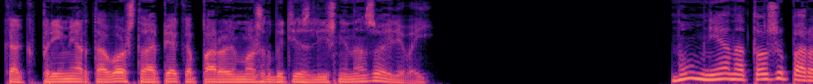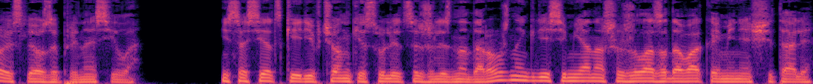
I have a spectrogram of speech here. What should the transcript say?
как пример того, что опека порой может быть излишне назойливой. Ну, мне она тоже порой слезы приносила. И соседские девчонки с улицы Железнодорожной, где семья наша жила задавакой, меня считали.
